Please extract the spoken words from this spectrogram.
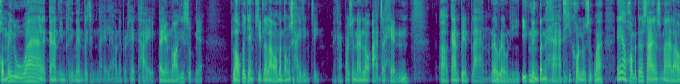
ผมไม่รู้ว่าการ implement ไปถึงไหนแล้วในประเทศไทย แต่อย่างน้อยที่สุดเนี่ยเราก็ยังคิดแล้วแหละว่ามันต้องใช้จริงๆนะครับเพราะฉะนั้นเราอาจจะเห็นการเปลี่ยนแปลงเร็วๆนี้ อีกหนึ่งปัญหาที่คนรู้สึกว่าเออเอาคอมพิวเตอร์ไซน์มาแล้ว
